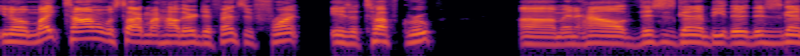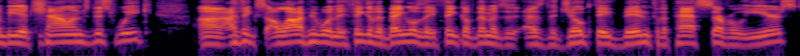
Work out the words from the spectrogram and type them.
you know, Mike Tomlin was talking about how their defensive front is a tough group. Um, and how this is going to be this is going to be a challenge this week. Uh, I think a lot of people when they think of the Bengals, they think of them as as the joke they've been for the past several years.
